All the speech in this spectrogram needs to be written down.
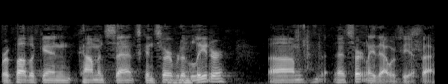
Republican, common sense, conservative mm-hmm. leader, um, then certainly that would be a fact.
